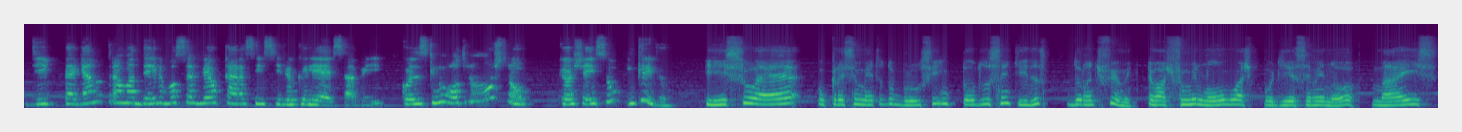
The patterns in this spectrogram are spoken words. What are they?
de pegar no trauma dele, você vê o cara sensível que ele é, sabe? Coisas que no outro não mostrou. Que eu achei isso incrível. Isso é o crescimento do Bruce em todos os sentidos durante o filme. Eu acho o filme longo, acho que podia ser menor, mas,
